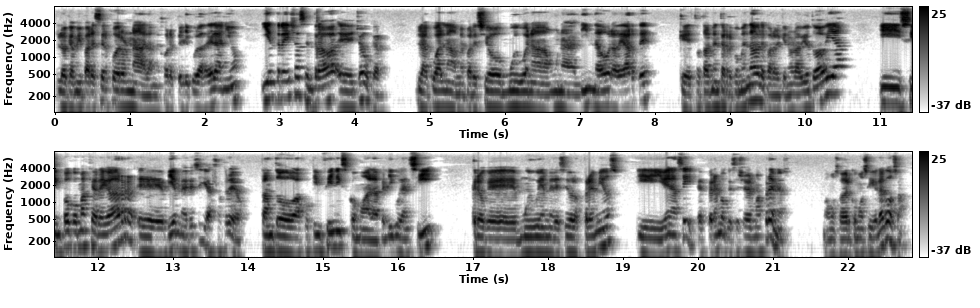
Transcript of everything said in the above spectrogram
lo que a mi parecer fueron nada, las mejores películas del año, y entre ellas entraba eh, Joker, la cual nada, me pareció muy buena, una linda obra de arte, que es totalmente recomendable para el que no la vio todavía, y sin poco más que agregar, eh, bien merecida, yo creo, tanto a Joaquín Phoenix como a la película en sí, Creo que muy bien merecido los premios y bien así, esperemos que se lleven más premios. Vamos a ver cómo sigue la cosa.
